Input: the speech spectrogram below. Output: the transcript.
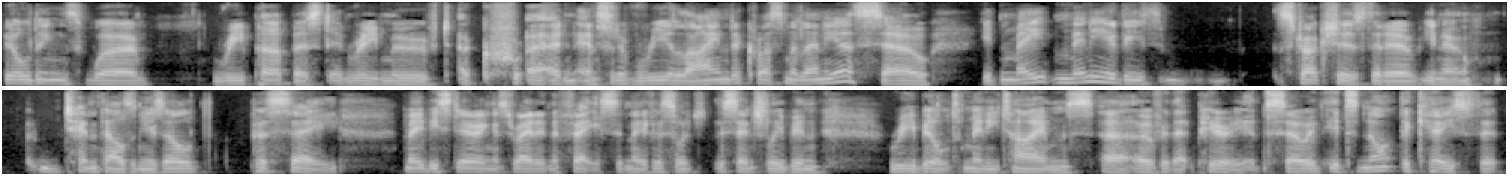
buildings were repurposed and removed ac- and, and sort of realigned across millennia. So it made many of these structures that are, you know, 10,000 years old per se, may be staring us right in the face, and they've essentially been rebuilt many times uh, over that period. So it, it's not the case that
